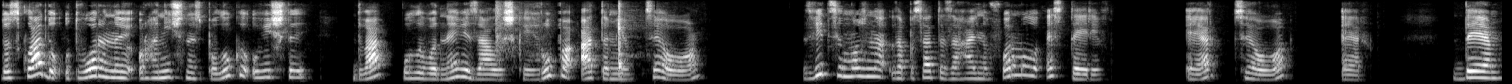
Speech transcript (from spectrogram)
До складу утвореної органічної сполуки увійшли два вуглеводневі залишки група атомів СО. Звідси можна записати загальну формулу естерів RCOR, де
